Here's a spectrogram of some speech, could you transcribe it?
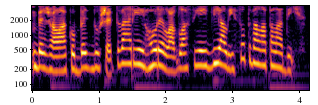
Bežala ako bez duše, tvár jej horela, vlasy jej viali, sotva lapala dých.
